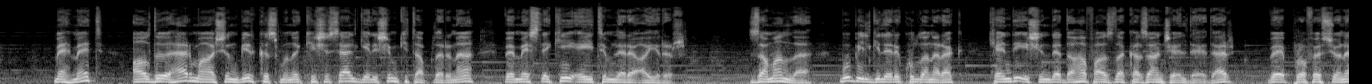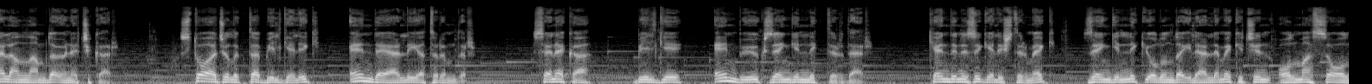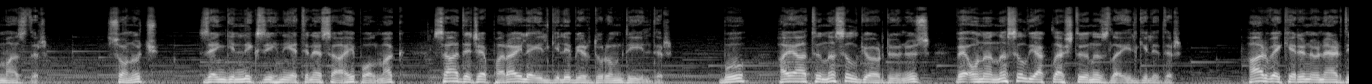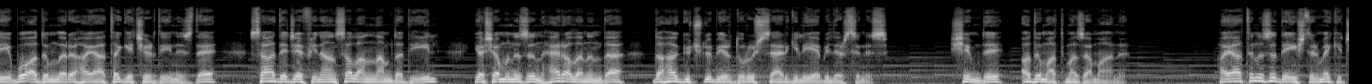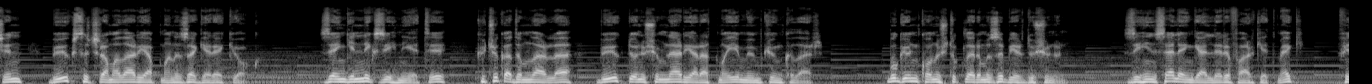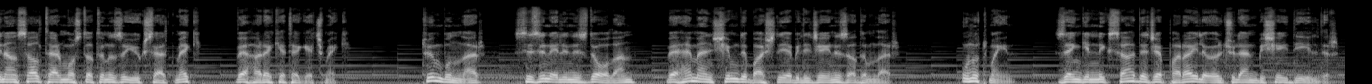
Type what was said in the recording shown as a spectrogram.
Mehmet, aldığı her maaşın bir kısmını kişisel gelişim kitaplarına ve mesleki eğitimlere ayırır. Zamanla bu bilgileri kullanarak kendi işinde daha fazla kazanç elde eder ve profesyonel anlamda öne çıkar. Stoacılıkta bilgelik en değerli yatırımdır. Seneca, bilgi en büyük zenginliktir der. Kendinizi geliştirmek, zenginlik yolunda ilerlemek için olmazsa olmazdır. Sonuç, zenginlik zihniyetine sahip olmak sadece parayla ilgili bir durum değildir. Bu, hayatı nasıl gördüğünüz ve ona nasıl yaklaştığınızla ilgilidir. Harveker'in önerdiği bu adımları hayata geçirdiğinizde sadece finansal anlamda değil, yaşamınızın her alanında daha güçlü bir duruş sergileyebilirsiniz. Şimdi adım atma zamanı. Hayatınızı değiştirmek için büyük sıçramalar yapmanıza gerek yok. Zenginlik zihniyeti, küçük adımlarla büyük dönüşümler yaratmayı mümkün kılar. Bugün konuştuklarımızı bir düşünün. Zihinsel engelleri fark etmek, finansal termostatınızı yükseltmek ve harekete geçmek. Tüm bunlar sizin elinizde olan ve hemen şimdi başlayabileceğiniz adımlar. Unutmayın, zenginlik sadece parayla ölçülen bir şey değildir.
